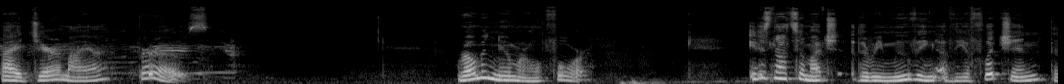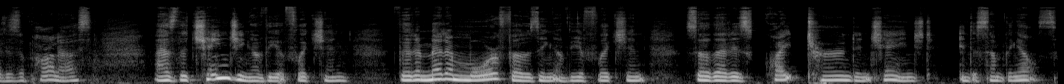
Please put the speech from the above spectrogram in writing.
by Jeremiah Burroughs. Roman numeral 4. It is not so much the removing of the affliction that is upon us as the changing of the affliction, that a metamorphosing of the affliction so that is quite turned and changed into something else.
